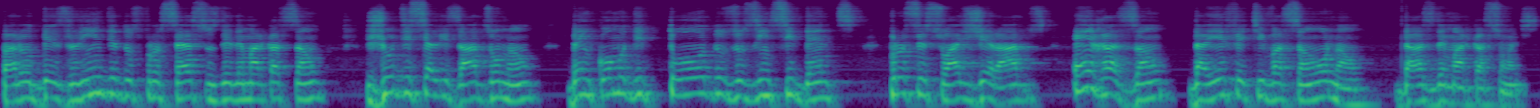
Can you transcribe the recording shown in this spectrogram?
para o deslinde dos processos de demarcação, judicializados ou não, bem como de todos os incidentes processuais gerados em razão da efetivação ou não das demarcações.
